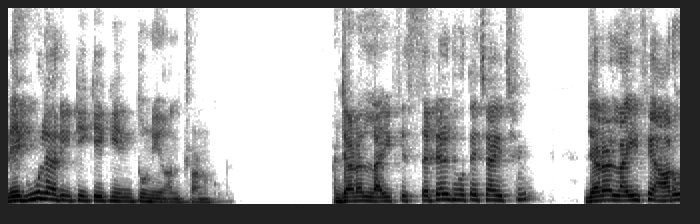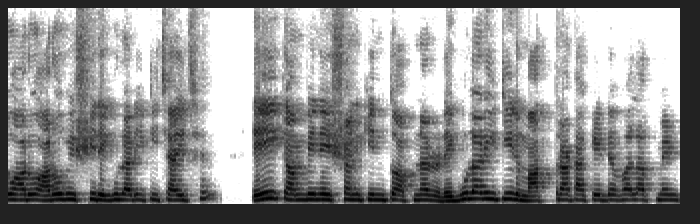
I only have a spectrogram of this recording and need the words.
রেগুলারিটিকে কিন্তু নিয়ন্ত্রণ করবে যারা লাইফে সেটেলড হতে চাইছেন যারা লাইফে আরও আরও আরও বেশি রেগুলারিটি চাইছেন, এই কম্বিনেশন কিন্তু আপনার রেগুলারিটির মাত্রাটাকে ডেভেলপমেন্ট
